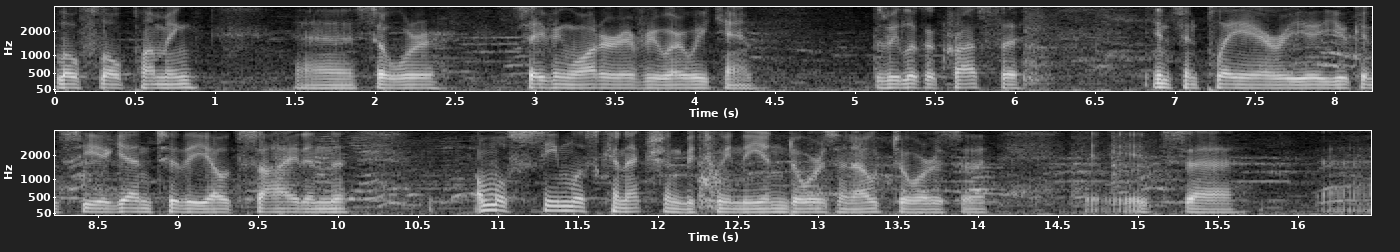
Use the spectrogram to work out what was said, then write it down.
low flow plumbing. Uh, so we're saving water everywhere we can. As we look across the infant play area, you can see again to the outside and the almost seamless connection between the indoors and outdoors. Uh, it's uh, uh,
